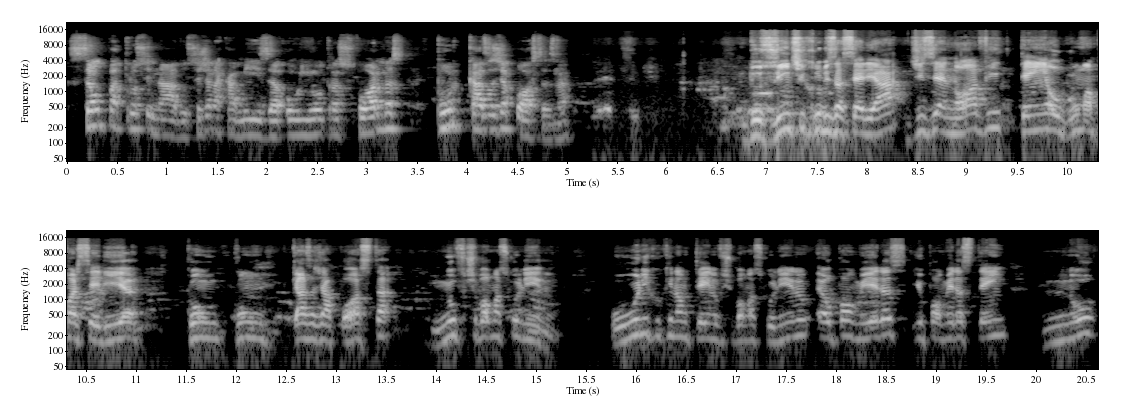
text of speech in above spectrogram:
são patrocinados, seja na camisa ou em outras formas, por casas de apostas, né? Dos 20 clubes da Série A, 19 têm alguma parceria com, com casa de aposta no futebol masculino. O único que não tem no futebol masculino é o Palmeiras, e o Palmeiras tem no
